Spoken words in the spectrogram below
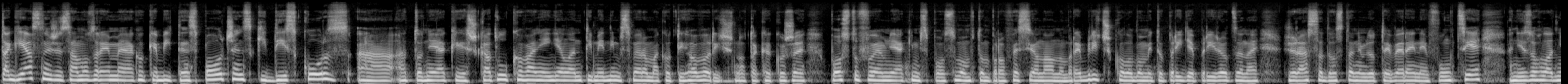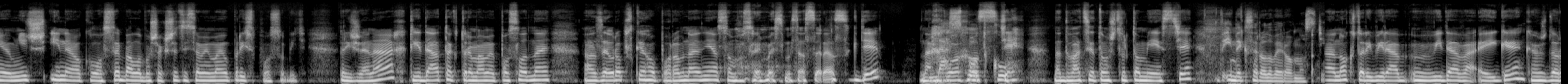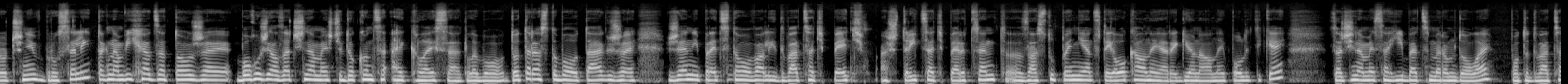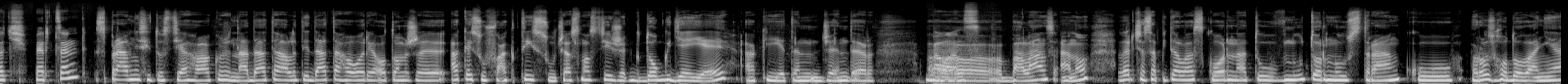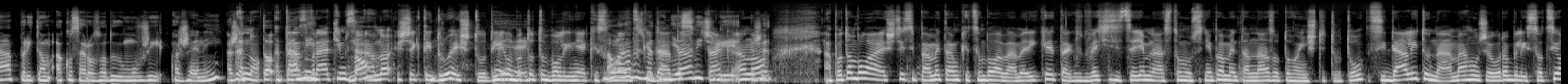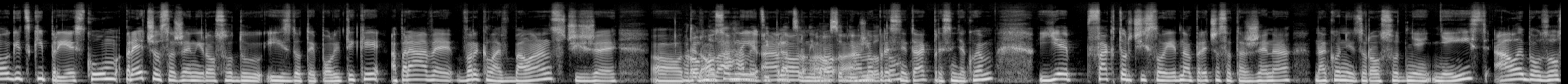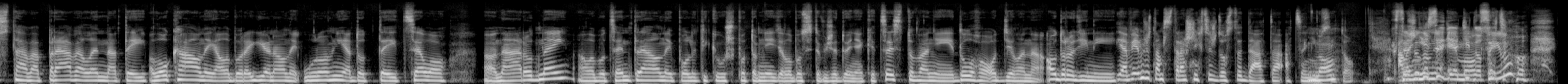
Tak jasné, že samozrejme ako keby ten spoločenský diskurs a, a to nejaké škatulkovanie ide len tým jedným smerom, ako ty hovoríš. No tak akože postupujem nejakým spôsobom v tom profesionálnom rebríčku, lebo mi to príde prirodzené, že raz sa dostanem do tej verejnej funkcie a nezohľadňujem nič iné okolo seba, lebo však všetci sa mi majú prispôsobiť. Pri ženách tie dáta, ktoré máme posledné z európskeho porovnania, samozrejme sme zase raz kde? Na, Na chvoste, na 24. mieste V indexe rodovej rovnosti. áno, ktorý vyrá, vydáva EIG každoročne v Bruseli, tak nám vychádza to, že bohužiaľ začíname ešte dokonca aj klesať, lebo doteraz to bolo tak, že ženy predstavovali 25 až 30% zastúpenia v tej lokálnej a regionálnej politike. Začíname sa hýbať smerom dole pod 20% Správne si to stiahol akože na dáta, ale tie dáta hovoria o tom, že aké sú fakty v súčasnosti, že kto kde je, aký je ten gender Balans. uh, balans, áno. Verča sa pýtala skôr na tú vnútornú stránku rozhodovania pri tom, ako sa rozhodujú muži a ženy. A že Áno, a teraz je- vrátim sa, no, áno, ešte k tej druhej štúdii, Hej, lebo hej. toto boli nejaké No, slovenské to dáta. tak, áno. že- A potom bola, ešte si pamätám, keď som bola v Amerike, tak v 2017, už si nepamätám názov toho inštitútu, si dali tú námahu, že urobili sociologický prieskum, prečo sa ženy rozhodujú ísť do tej politiky a práve work-life balance, čiže o, ten Rovnováha osobný, medzi pracovným a osobným áno, životom. presne tak, presne ďakujem, je faktor číslo jedna, prečo sa tá žena nakoniec rozhodne neísť, alebo zostáva práve len na tej lokálnej alebo regionálnej úrovni a do tej celonárodnej alebo centrálnej politiky už potom nejde, lebo si to vyžaduje nejaké cestovanie, je dlho oddelená od rodiny. Ja viem, že tam strašne chceš dostať dáta a cením No. si to. Chceš Ale nesedia ti do tejto,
